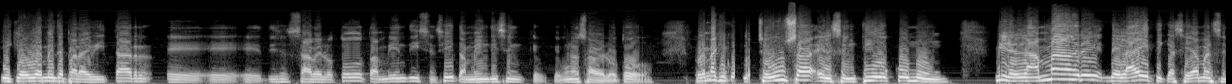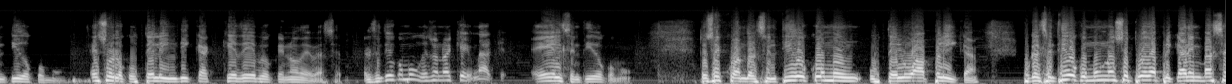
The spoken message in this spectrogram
y que obviamente para evitar, eh, eh, dice, sábelo todo, también dicen, sí, también dicen que, uno sabe lo todo. El problema es que cuando se usa el sentido común, mire, la madre de la ética se llama el sentido común. Eso es lo que usted le indica qué debe o qué no debe hacer. El sentido común, eso no es que, nada, que el sentido común. Entonces, cuando el sentido común usted lo aplica, porque el sentido común no se puede aplicar en base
